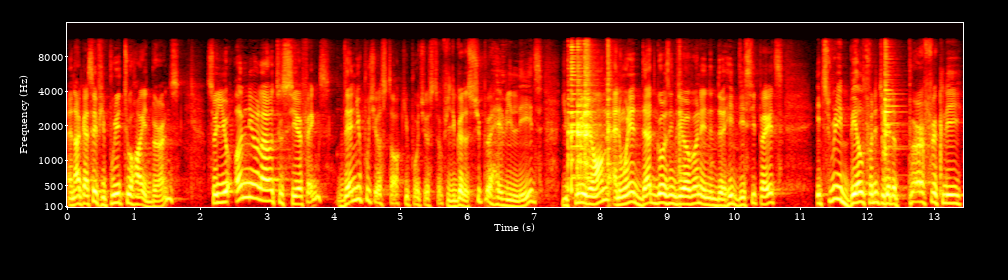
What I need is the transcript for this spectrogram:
And like I said, if you put it too high, it burns. So you're only allowed to sear things, then you put your stock, you put your stuff, you've got a super heavy lid, you put it on, and when it, that goes in the oven and the heat dissipates, it's really built for it to get a perfectly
